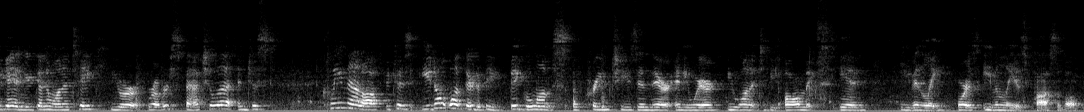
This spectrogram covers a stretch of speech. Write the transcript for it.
Again, you're going to want to take your rubber spatula and just clean that off because you don't want there to be big lumps of cream cheese in there anywhere. You want it to be all mixed in evenly or as evenly as possible.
